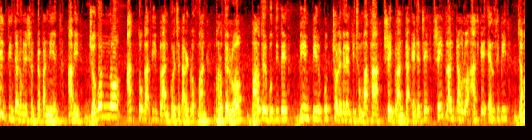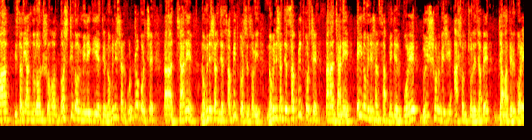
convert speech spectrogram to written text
এই তিনটা নমিনেশন পেপার নিয়ে আমি জঘন্য আত্মঘাতী প্ল্যান করেছে তারেক রহমান। ভারতের র, ভারতের বুদ্ধিতে বিএনপির উচ্চ লেভেলের কিছু মাথা সেই প্ল্যানটা এটেছে। সেই প্ল্যানটা হলো আজকে এনসিপি, জামাত, ইসলামী আন্দোলন সহ দশটি দল মিলে গিয়ে যে নমিনেশন উড্র করছে, তারা জানে নমিনেশন যে সাবমিট করছে সরি নমিনেশন যে সাবমিট করছে, তারা জানে এই নমিনেশন সাবমিটের পরে দুইশোর বেশি আসন চলে যাবে জামাতের গড়ে।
